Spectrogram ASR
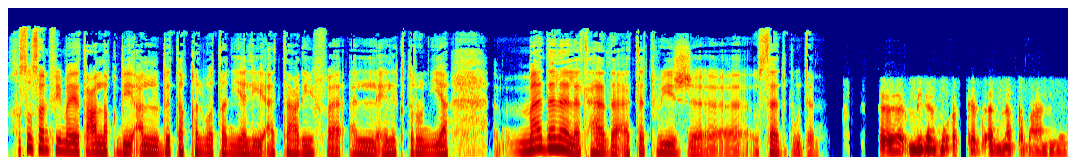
خصوصا فيما يتعلق بالبطاقة الوطنية للتعريف الإلكترونية ما دلالة هذا التتويج أستاذ بودن؟ آه، من المؤكد أن طبعا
